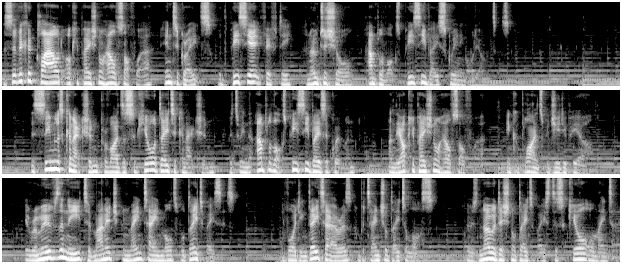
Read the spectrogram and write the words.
The Civica Cloud occupational health software integrates with the PC850 and Otosure Amplivox PC-based screening audiometers. This seamless connection provides a secure data connection between the Amplivox PC-based equipment and the occupational health software in compliance with GDPR. It removes the need to manage and maintain multiple databases, avoiding data errors and potential data loss. There is no additional database to secure or maintain.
